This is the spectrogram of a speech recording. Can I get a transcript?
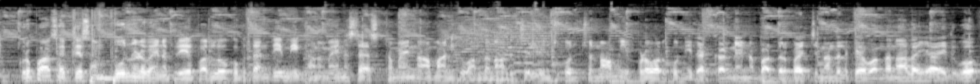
కృపా సత్య సంపూర్ణుడమైన ప్రియ పరలోకపు తండ్రి మీ ఘనమైన శ్రేష్టమైన నామానికి వందనాలు చెల్లించుకొంచున్నాము. ఇప్పటి వరకు నీ రెక్కలనైనా భద్రపరిచినందులకే వందనాలయ్యా. ఇదిగో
